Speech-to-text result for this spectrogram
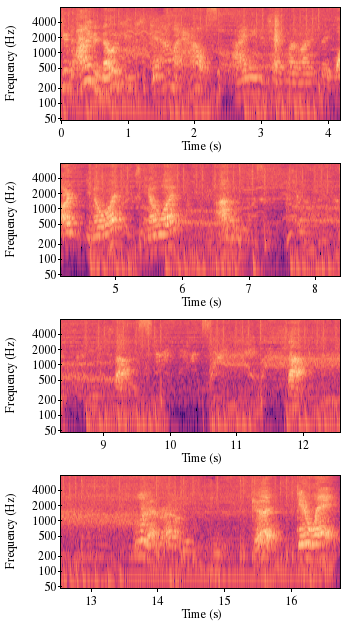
Dude, I don't even know you. Just get out of my house. I need to check my MySpace. Why? You know what? You know what? I'm... Stop. Stop. Whatever, I don't need. Good. Get away.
